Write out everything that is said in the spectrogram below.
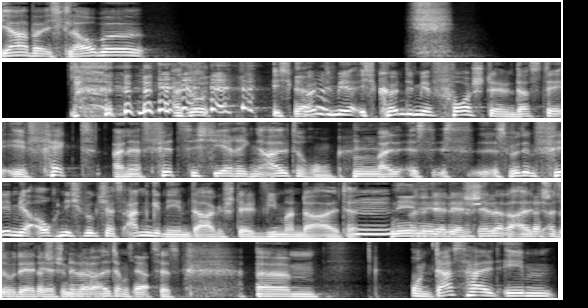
Ja, aber ich glaube. Also, ich Ja. könnte, mir, ich könnte mir vorstellen, dass der Effekt einer 40-jährigen Alterung, Hm. weil es, ist, es wird im Film ja auch nicht wirklich als angenehm dargestellt, wie man da altert. Nee, also nee, der, der schnellere, stimmt, das also der, der stimmt, schnellere ja. Alterungsprozess. Ähm, und das halt eben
